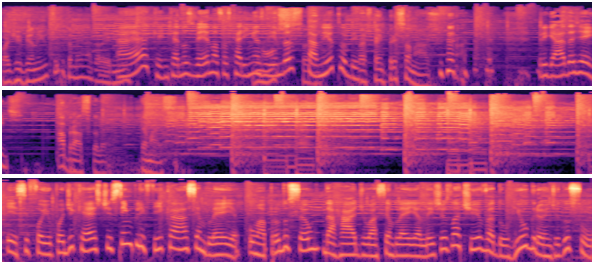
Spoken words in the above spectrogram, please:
Pode ver no YouTube também, né, galerinha? É, quem quer nos ver, nossas carinhas Nossa. lindas, tá no YouTube. Vai ficar impressionado. Obrigada, gente. Abraço, galera. Até mais. Esse foi o podcast Simplifica a Assembleia, uma produção da Rádio Assembleia Legislativa do Rio Grande do Sul.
